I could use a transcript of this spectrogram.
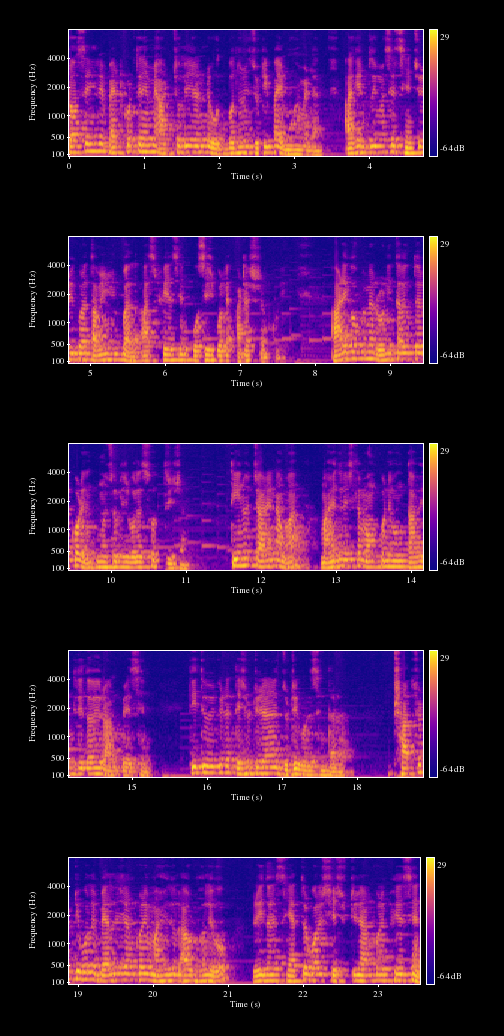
টসে হেরে ব্যাট করতে নেমে আটচল্লিশ রানের উদ্বোধনী জুটি পায় মোহামেডান। আগের দুই ম্যাচে সেঞ্চুরি করা তামিম ইকবাল আজ ফিরেছেন পঁচিশ বলে আঠাশ রান করে। আরেক ওপেনার রনি তালুকদার করেন উনচল্লিশ বলে ছত্রিশ রান। তিন ও চারে নামা মাহিদুল ইসলাম অঙ্কন এবং তাহিদ হৃদয় রান পেয়েছেন। তৃতীয় উইকেটে তেষট্টি রানের জুটি করেছেন তারা। সাতষট্টি বলে বিয়াল্লিশ রান করে মাহিদুল আউট হলেও হৃদয় ছিয়াত্তর বলে ছেষট্টি রান করে ফিরেছেন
